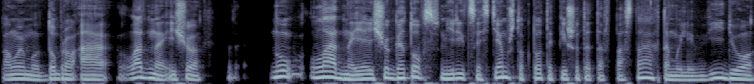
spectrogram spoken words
по-моему, доброго... А, ладно, еще... Ну, ладно, я еще готов смириться с тем, что кто-то пишет это в постах там или в видео,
